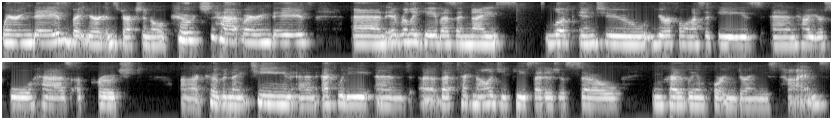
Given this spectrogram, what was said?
wearing days, but your instructional coach hat wearing days and it really gave us a nice look into your philosophies and how your school has approached uh, COVID 19 and equity and uh, that technology piece that is just so incredibly important during these times.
